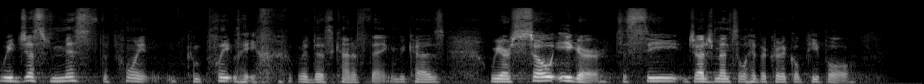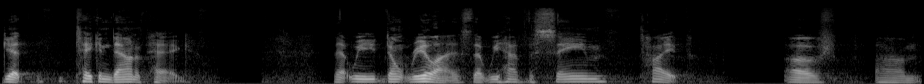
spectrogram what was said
we just miss the point completely with this kind of thing because we are so eager to see judgmental, hypocritical people get taken down a peg that we don't realize that we have the same type of um,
